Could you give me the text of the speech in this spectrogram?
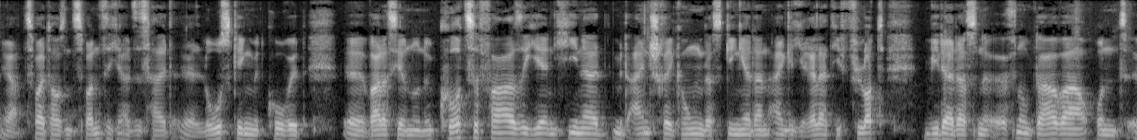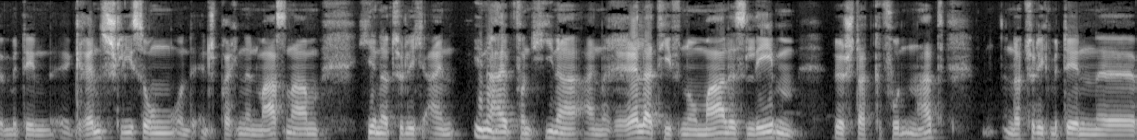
ja, 2020, als es halt äh, losging mit Covid, äh, war das ja nur eine kurze Phase hier in China mit Einschränkungen. Das ging ja dann eigentlich relativ flott wieder, dass eine Öffnung da war und äh, mit den Grenzschließungen und entsprechenden Maßnahmen hier natürlich ein innerhalb von China ein relativ normales Leben äh, stattgefunden hat. Natürlich mit den äh,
